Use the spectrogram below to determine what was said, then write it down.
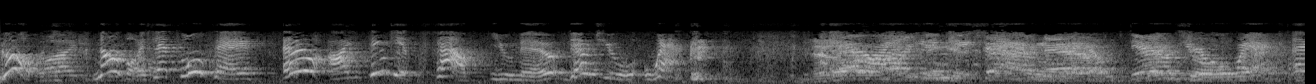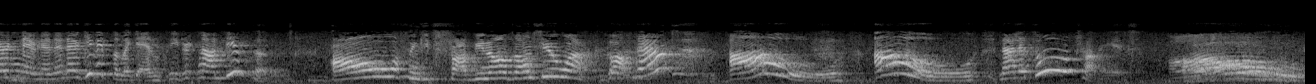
Good. Now, boys, let's all say, oh, I think it's south, you know. Don't you whack? Oh, I think it's down now. Don't you whack. Oh, no, no, no, no. Give it them again, Cedric. Now, listen. Oh, I think it's fab, you know, don't you? Uh, Got that? Oh. Oh. Now, let's all try it. Oh.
